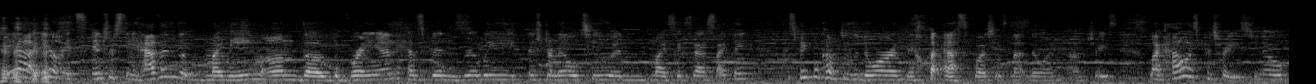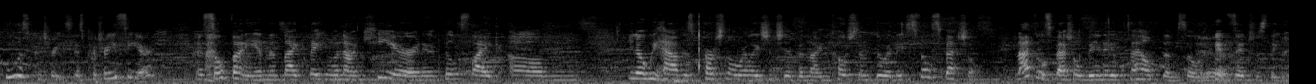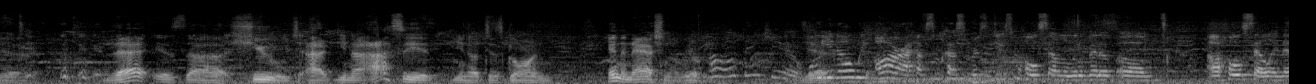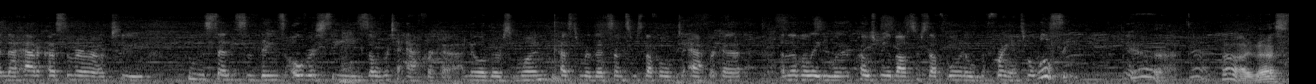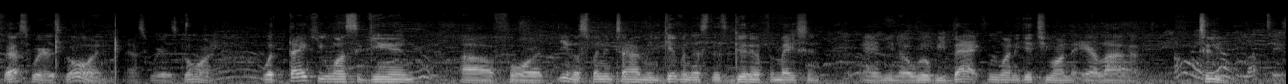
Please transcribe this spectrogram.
yeah, you know, it's interesting. Having the, my name on the, the brand has been really instrumental too in my success, I think. Because people come through the door and they'll ask questions not knowing I'm Patrice. Like, how is Patrice? You know, who is Patrice? Is Patrice here? It's so funny. And then, like, they, when I'm here and it feels like, um, you know, we have this personal relationship and I can coach them through it, they just feel special. And I feel special being able to help them, so it's interesting to me too. that is uh, huge. I you know I see it you know just going international really. Oh, thank you. Yeah. Well, you know, we are. I have some customers that do some wholesale, a little bit of um, uh, wholesaling, and I had a customer or two who sent some things overseas, over to Africa. I know there's one customer that sent some stuff over to Africa. Another lady would approach me about some stuff going over to France, but we'll see. Yeah. Oh, that's that's where it's going. That's where it's going. Well, thank you once again uh, for you know spending time and giving us this good information. And you know we'll be back. We want to get you on the air live Oh, too. yeah, I would love to.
